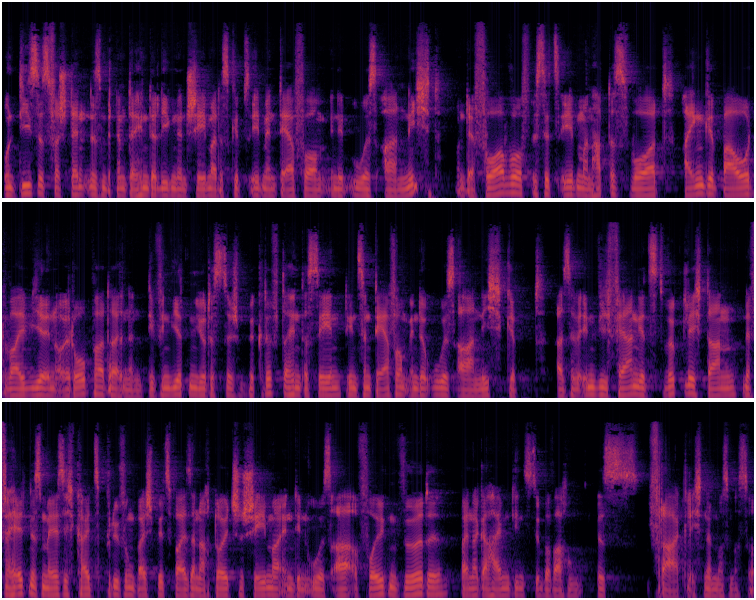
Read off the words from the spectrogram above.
und dieses Verständnis mit einem dahinterliegenden Schema, das gibt es eben in der Form in den USA nicht. Und der Vorwurf ist jetzt eben, man hat das Wort eingebaut, weil wir in Europa da einen definierten juristischen Begriff dahinter sehen, den es in der Form in der USA nicht gibt. Also inwiefern jetzt wirklich dann eine Verhältnismäßigkeitsprüfung beispielsweise nach deutschem Schema in den USA erfolgen würde bei einer Geheimdienstüberwachung, ist fraglich, nennen wir es mal so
